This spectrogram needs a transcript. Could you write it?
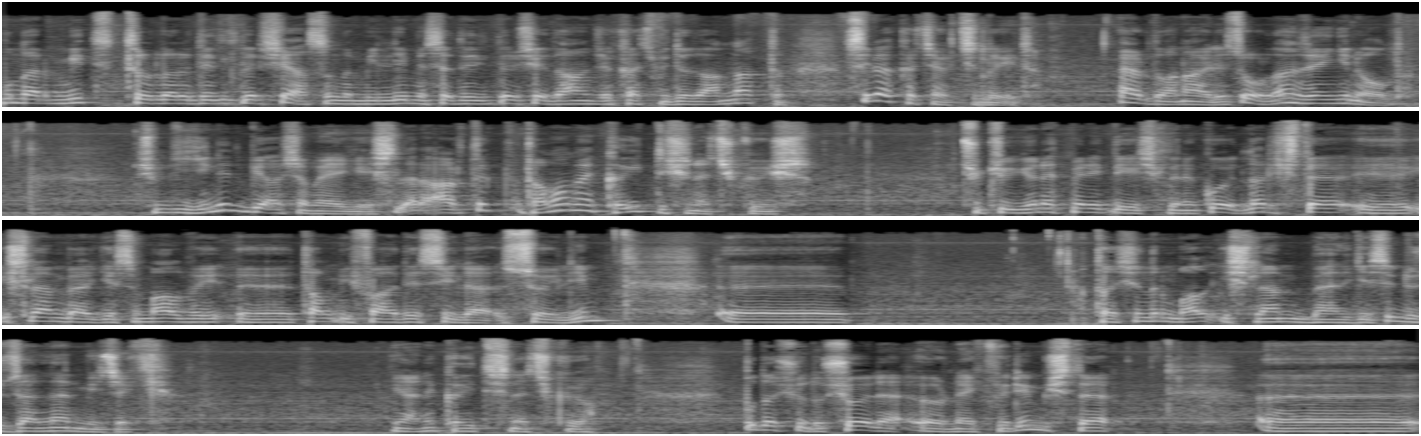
Bunlar MİT tırları dedikleri şey aslında milli mesele dedikleri şey daha önce kaç videoda anlattım. Silah kaçakçılığıydı. Erdoğan ailesi oradan zengin oldu. Şimdi yeni bir aşamaya geçtiler. Artık tamamen kayıt dışına çıkıyor iş. Çünkü yönetmelik değişikliğine koydular. İşte e, işlem belgesi mal ve e, tam ifadesiyle söyleyeyim. E, taşınır mal işlem belgesi düzenlenmeyecek. Yani kayıt işine çıkıyor. Bu da şudur. Şöyle örnek vereyim. İşte eee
